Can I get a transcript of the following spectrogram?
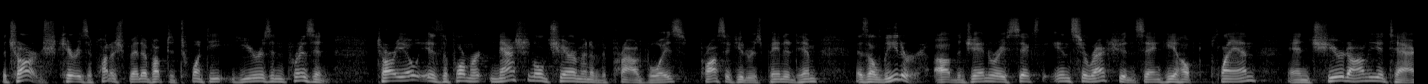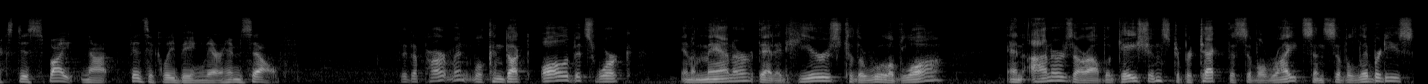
The charge carries a punishment of up to 20 years in prison. Tarrio is the former national chairman of the Proud Boys. Prosecutors painted him as a leader of the January 6th insurrection, saying he helped plan and cheered on the attacks despite not physically being there himself. The department will conduct all of its work in a manner that adheres to the rule of law and honors our obligations to protect the civil rights and civil liberties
